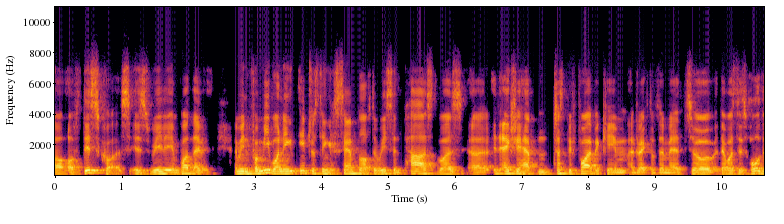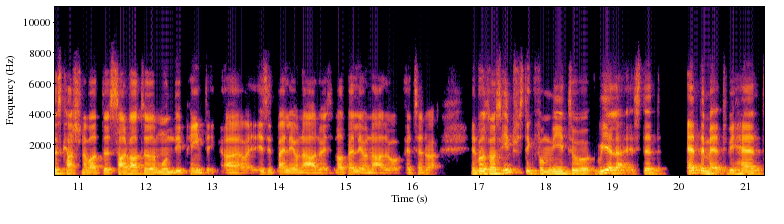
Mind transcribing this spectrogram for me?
of discourse is really important. I, I, mean, for me, one interesting example of the recent past was uh, it actually happened just before I became a director of the Met. So there was this whole discussion about the Salvator Mundi painting. Uh, is it by Leonardo? Is it not by Leonardo, etc. And what was interesting for me to realize that at the Met we had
